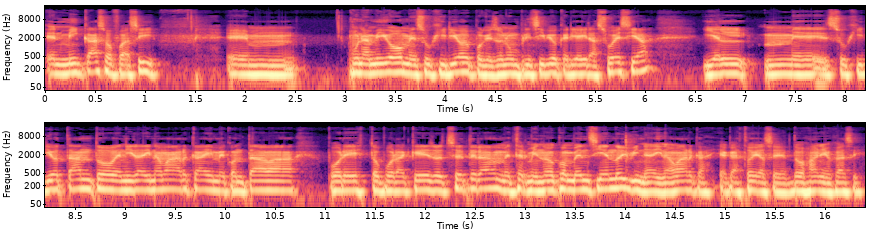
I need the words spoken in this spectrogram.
en mi caso fue así. Em, un amigo me sugirió, porque yo en un principio quería ir a Suecia, y él me sugirió tanto venir a Dinamarca y me contaba por esto, por aquello, etcétera, me terminó convenciendo y vine a Dinamarca. Y acá estoy hace dos años casi.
